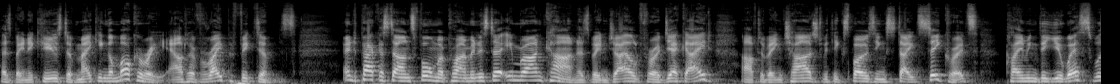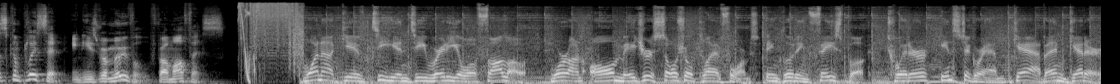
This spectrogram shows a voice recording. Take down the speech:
has been accused of making a mockery out of rape victims. And Pakistan's former Prime Minister Imran Khan has been jailed for a decade after being charged with exposing state secrets, claiming the US was complicit in his removal from office. Why not give TNT Radio a follow? We're on all major social platforms, including Facebook, Twitter, Instagram, Gab, and Gettr.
